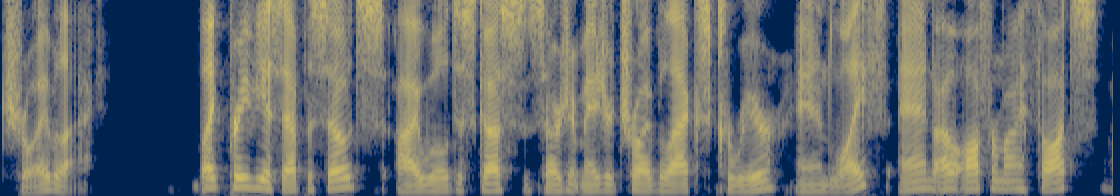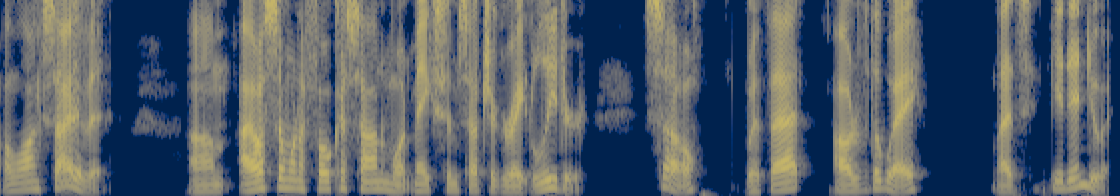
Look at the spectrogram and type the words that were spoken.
Troy Black. Like previous episodes, I will discuss Sergeant Major Troy Black's career and life, and I'll offer my thoughts alongside of it. Um, I also want to focus on what makes him such a great leader. So, with that out of the way, let's get into it.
